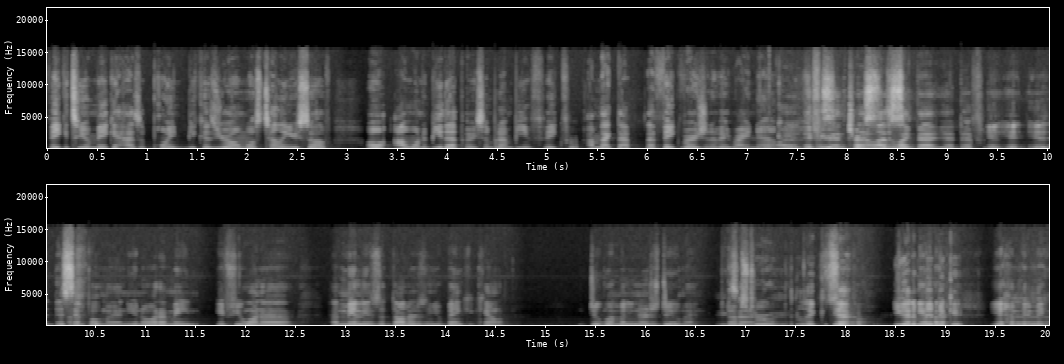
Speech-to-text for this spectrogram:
fake it till you make it has a point because you're almost telling yourself, oh, I want to be that person, but I'm being fake for I'm like that that fake version of it right now. Okay. If you It's- internalize it's it like sim- that, yeah, definitely. it, it, it's simple, man. You know what I mean? If you want to have millions of dollars in your bank account, do what millionaires do, man. That's true. Like yeah, Simple. You got to Yeah. mimic it. Yeah, mimic.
